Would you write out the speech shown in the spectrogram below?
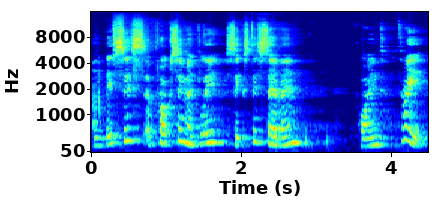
And this is approximately 67.3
